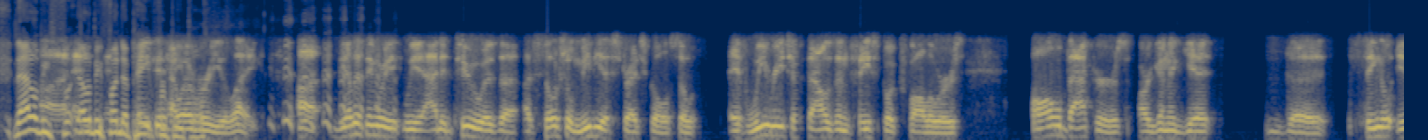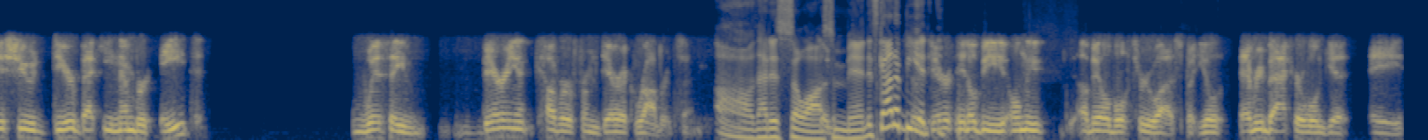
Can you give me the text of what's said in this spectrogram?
That'll be Uh, fu- that'll be fun to paint paint for people. However you like. Uh, the other thing we, we added too is a, a social media stretch goal. So if we reach a thousand Facebook followers, all backers are going to get the single issue Dear Becky number eight with a variant cover from Darick Robertson. Oh, that is so awesome, man! It's got to be So a Darick- it'll be only available through us, but you'll every backer will get a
